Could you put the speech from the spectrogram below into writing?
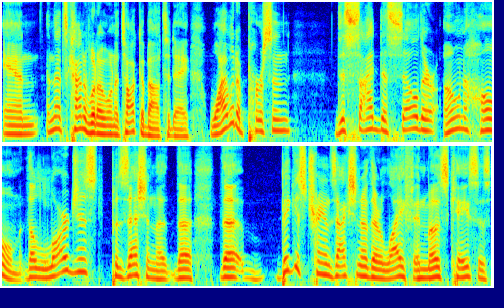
And and that's kind of what I want to talk about today. Why would a person decide to sell their own home, the largest possession, the the the biggest transaction of their life in most cases?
